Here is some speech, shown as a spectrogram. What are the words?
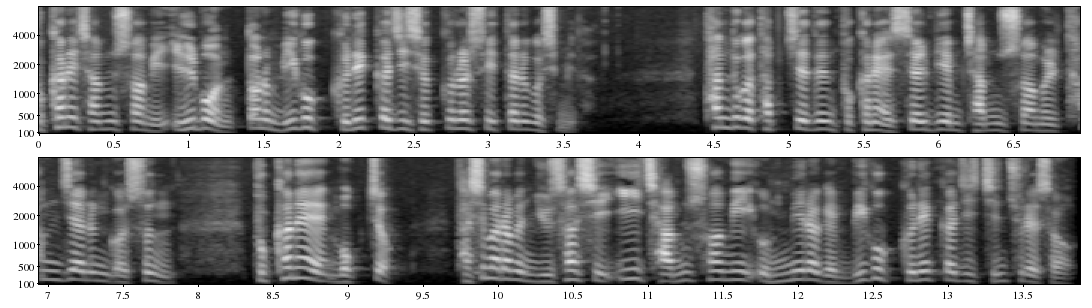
북한의 잠수함이 일본 또는 미국 근해까지 접근할 수 있다는 것입니다. 탄두가 탑재된 북한의 SLBM 잠수함을 탐지하는 것은 북한의 목적 다시 말하면 유사시 이 잠수함이 은밀하게 미국 근해까지 진출해서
